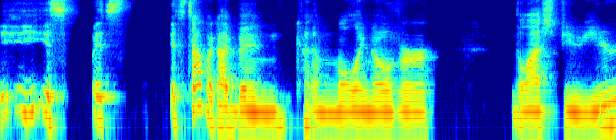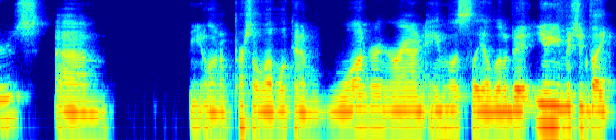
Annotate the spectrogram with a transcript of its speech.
It's it's it's a topic i've been kind of mulling over the last few years um you know on a personal level kind of wandering around aimlessly a little bit. You know you mentioned like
